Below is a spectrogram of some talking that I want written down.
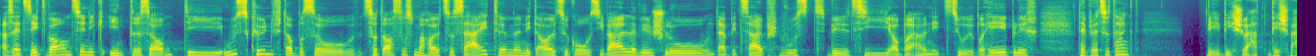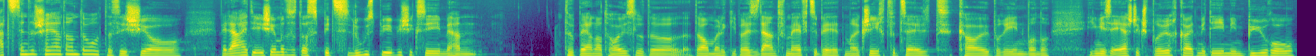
also jetzt nicht wahnsinnig interessante Auskünfte, aber so, so das, was man halt so sagt, wenn man nicht allzu große Wellen will schlagen und auch ein bisschen selbstbewusst will sein, aber auch nicht zu überheblich. Und dann plötzlich denkt, wie, wie, schwätzt, wie schwätzt denn der Scher dann da? Das ist ja, weil er ist immer so das bisschen Lausbübische gesehen. Wir haben der Bernhard Häusler, der damalige Präsident vom FCB, hat mir eine Geschichte erzählt über ihn, wo er irgendwie das erste Gespräch gehabt mit ihm im Büro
